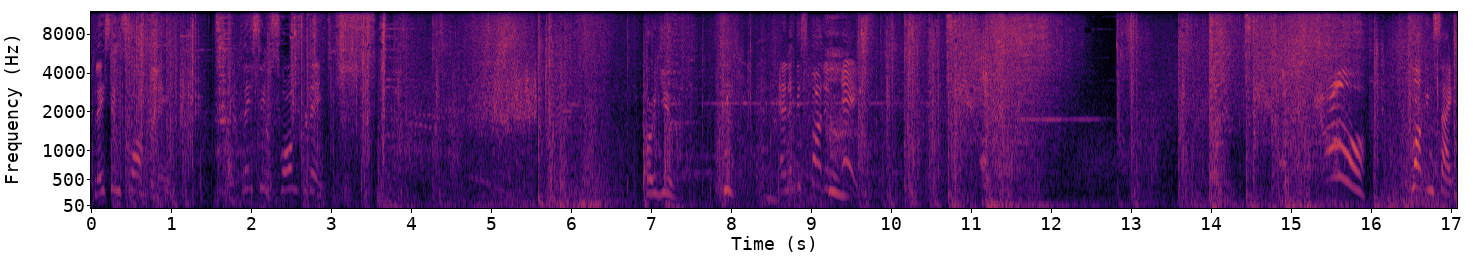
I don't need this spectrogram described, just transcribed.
Placing swarm grenade. Placing swarm grenade. For you. Enemy spotted A. Oh! Blocking sight.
